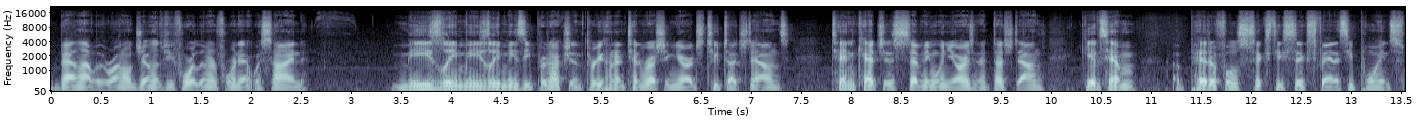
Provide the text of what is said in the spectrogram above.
battling out with Ronald Jones before Leonard Fournette was signed. Measly, measly, measly production 310 rushing yards, two touchdowns, 10 catches, 71 yards, and a touchdown. Gives him a pitiful 66 fantasy points.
